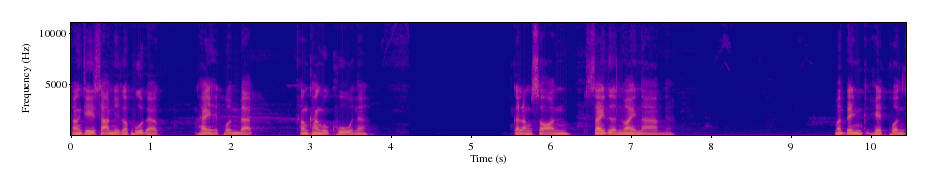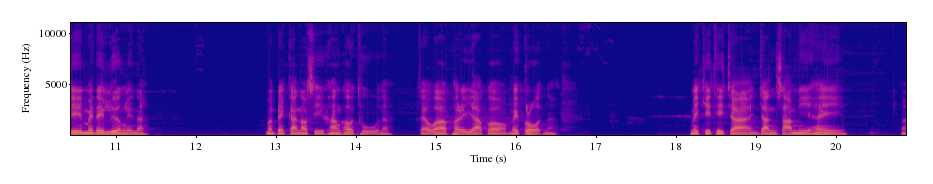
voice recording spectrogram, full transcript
ทั้งที่สามีก็พูดแบบให้เหตุผลแบบข้างๆคูๆนะ กำลังสอนไส้เดือนว่ายน้ำนะมันเป็นเหตุผลที่ไม่ได้เรื่องเลยนะ มันเป็นการเอาสีข้างเข้าถูนะแต่ว่าภรรยาก็ไม่โกรธนะ ไม่คิดที่จะยันสามีให้อ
